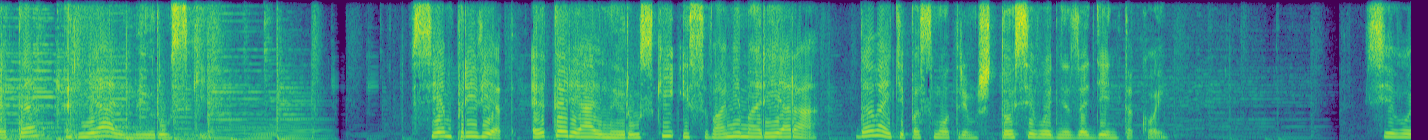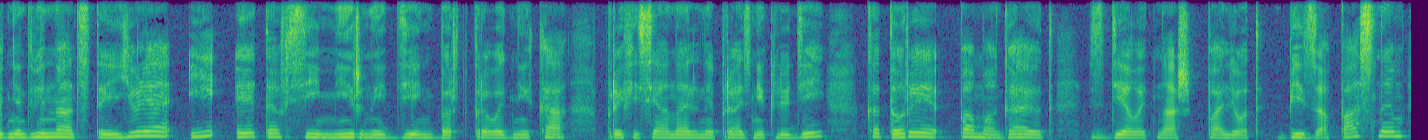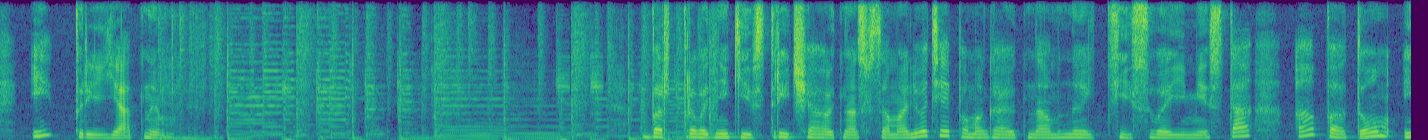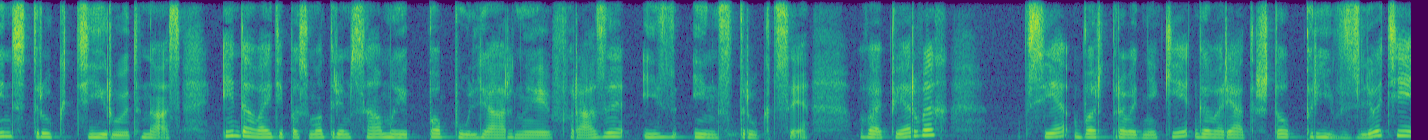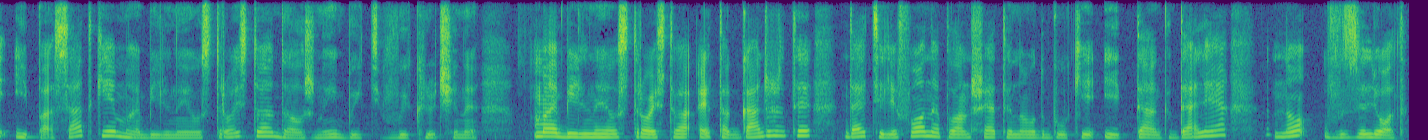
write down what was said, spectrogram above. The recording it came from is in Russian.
Это реальный русский. Всем привет! Это реальный русский и с вами Мария Ра. Давайте посмотрим, что сегодня за день такой. Сегодня 12 июля и это Всемирный день бортпроводника, профессиональный праздник людей, которые помогают сделать наш полет безопасным и приятным. Бортпроводники встречают нас в самолете, помогают нам найти свои места, а потом инструктируют нас. И давайте посмотрим самые популярные фразы из инструкции. Во-первых, все бортпроводники говорят, что при взлете и посадке мобильные устройства должны быть выключены. Мобильные устройства – это гаджеты, да, телефоны, планшеты, ноутбуки и так далее. Но взлет,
